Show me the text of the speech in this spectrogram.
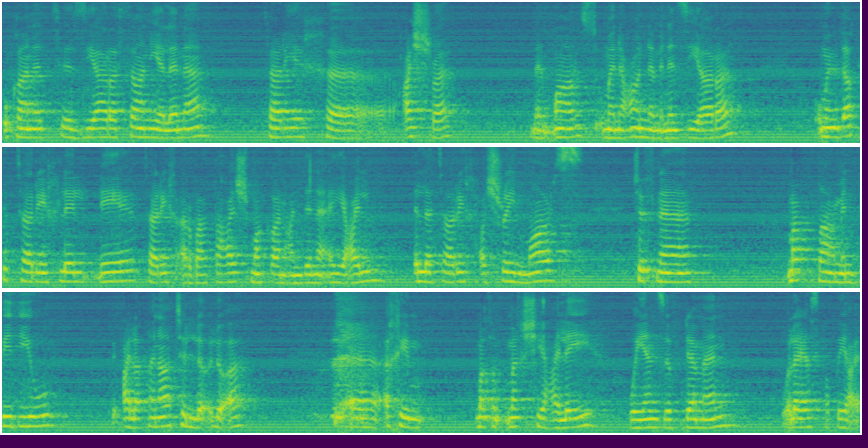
وكانت الزيارة الثانية لنا تاريخ عشرة من مارس ومنعونا من الزيارة. ومن ذاك التاريخ لتاريخ 14 ما كان عندنا أي علم إلا تاريخ 20 مارس. شفنا مقطع من فيديو على قناة اللؤلؤة أخي مغشي عليه وينزف دما ولا يستطيع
